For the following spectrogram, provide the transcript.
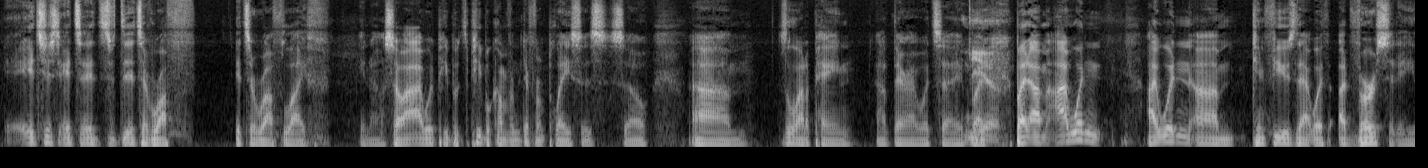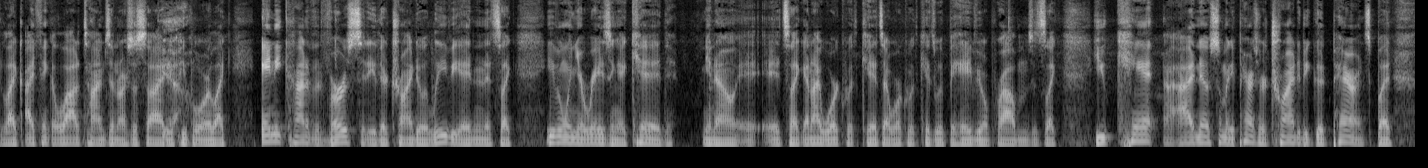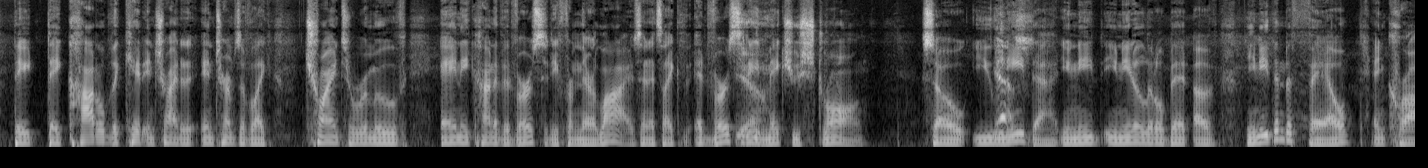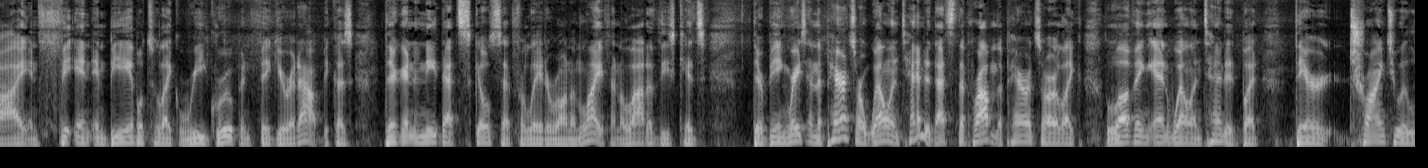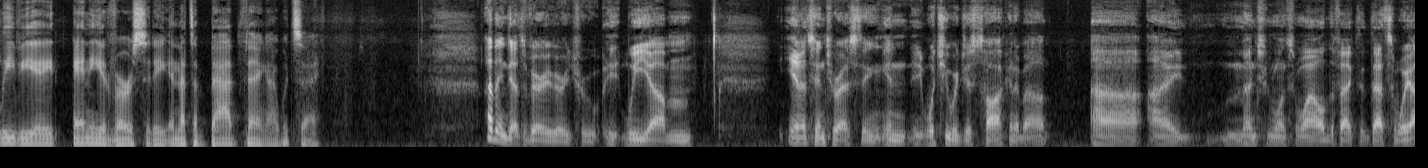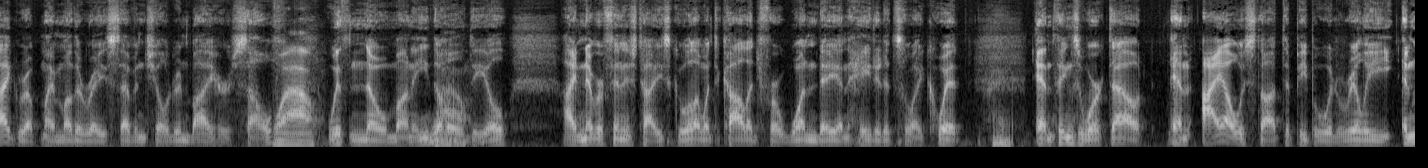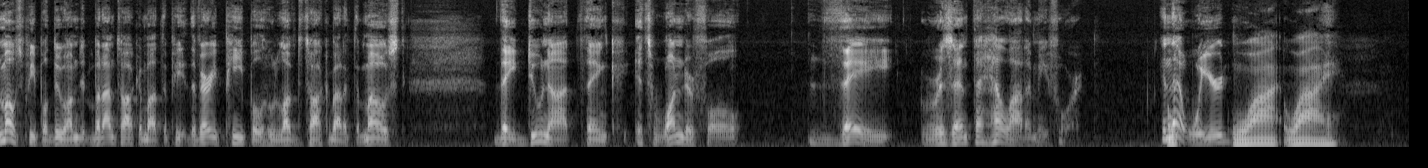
it's just it's it's it's a rough it's a rough life. You know, so I would people people come from different places. So um, there's a lot of pain out there. I would say, but Yeah. but um, I wouldn't I wouldn't um, confuse that with adversity. Like I think a lot of times in our society, Yeah. people are like any kind of adversity they're trying to alleviate, and it's like even when you're raising a kid. You know, it, it's like, and I worked with kids. I worked with kids with behavioral problems. It's like you can't. I know so many parents are trying to be good parents, but they they coddle the kid and try to in terms of like trying to remove any kind of adversity from their lives, and it's like adversity Yeah. makes you strong. So you Yes. need that. You need you need a little bit of you need them to fail and cry and fi- and, and be able to like regroup and figure it out because they're going to need that skill set for later on in life. And a lot of these kids they're being raised and the parents are well intended. That's the problem. The parents are like loving and well intended, but they're trying to alleviate any adversity and that's a bad thing, I would say. I think that's very, very true. We, um, you know, it's interesting in what you were just talking about. Uh, I mention once in a while the fact that that's the way I grew up. My mother raised seven children by herself. Wow. With no money, the whole deal. I never finished high school. I went to college for one day and hated it, so I quit. And things worked out. And I always thought that people would really, and most people do, I'm, but I'm talking about the pe- the very people who love to talk about it the most. They do not think it's wonderful. They resent the hell out of me for it. Isn't that weird? Why why?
